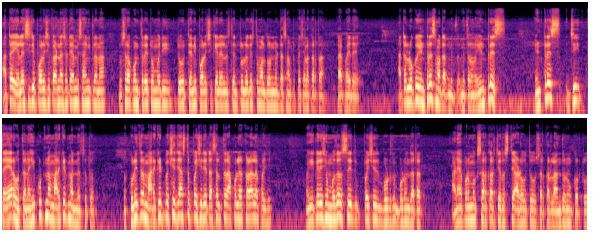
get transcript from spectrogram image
आता एल आय सीची पॉलिसी काढण्यासाठी आम्ही सांगितलं ना दुसरा कोणतरी तो मध्ये तो त्यांनी पॉलिसी केलेली नसते आणि तो लगेच तुम्हाला दोन मिनटात सांगतो कशाला करता? काय फायदा आहे? आता लोक इंटरेस्ट म्हणतात मित्र मित्रांनो इंटरेस्ट इंटरेस्ट जी तयार होतं ना ही कुठनं मार्केटमधनंच होतं. मग कोणी तर मार्केटपेक्षा जास्त पैसे देत असेल तर आपल्याला कळायला पाहिजे. मग एखादी असे मुदलसे पैसे बुडून बुडून जातात. आणि आपण मग सरकारचे रस्ते अडवतो सरकारला आंदोलन करतो.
